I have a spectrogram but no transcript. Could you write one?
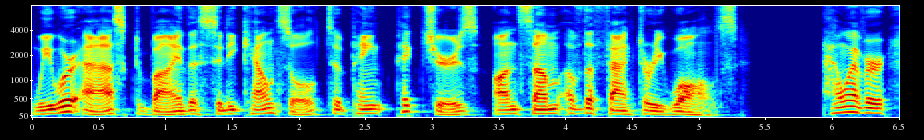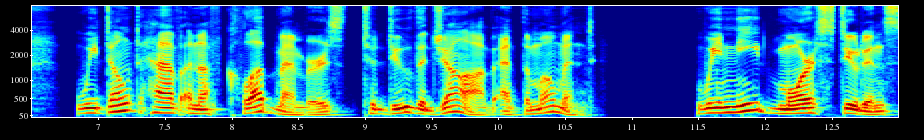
we were asked by the City Council to paint pictures on some of the factory walls. However, we don't have enough club members to do the job at the moment. We need more students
